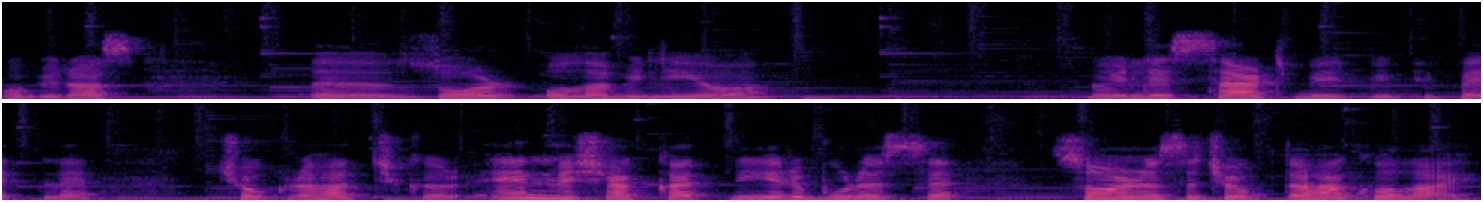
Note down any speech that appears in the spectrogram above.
o biraz e, zor olabiliyor. Böyle sert büyük bir pipetle çok rahat çıkar. En meşakkatli yeri burası. Sonrası çok daha kolay.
